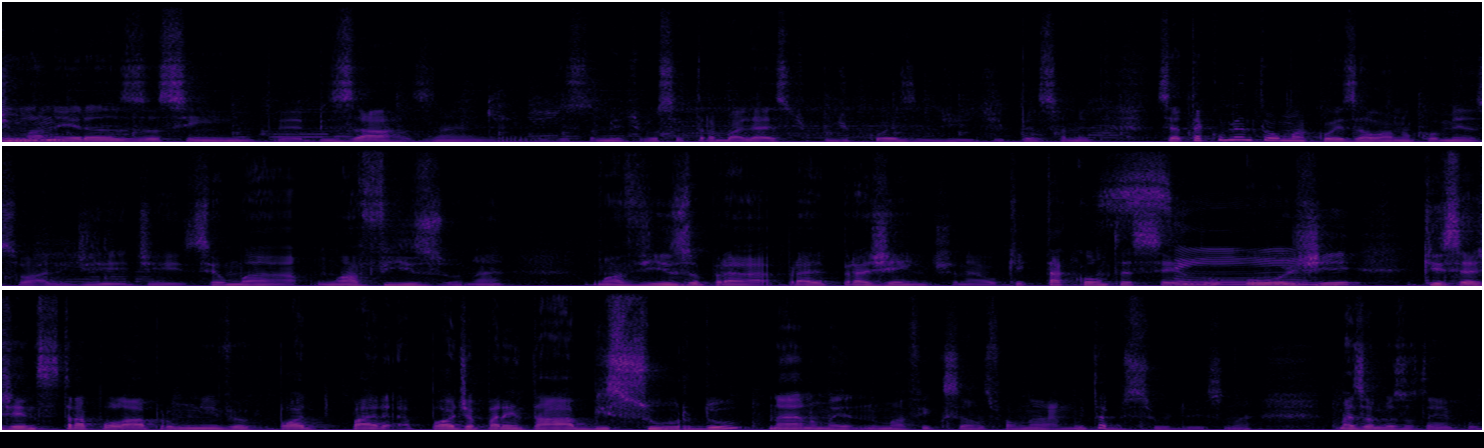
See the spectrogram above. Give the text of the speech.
Sim. maneiras assim é, bizarras, né? Justamente você trabalhar esse tipo de coisa, de, de pensamento. Você até comentou uma coisa lá no começo, Ali, de, de ser uma, um aviso, né? Um aviso pra, pra, pra gente, né? O que, que tá acontecendo Sim. hoje que se a gente extrapolar para um nível que pode, pode aparentar absurdo, né? Numa, numa ficção, você fala, não, é muito absurdo isso, né? Mas ao mesmo tempo,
